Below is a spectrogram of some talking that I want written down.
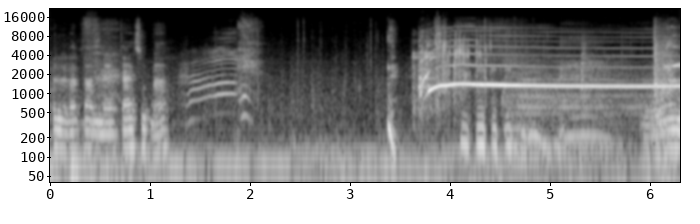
ไปเลยแล้วกันแมสใกล้สุดนะเฮ้ย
